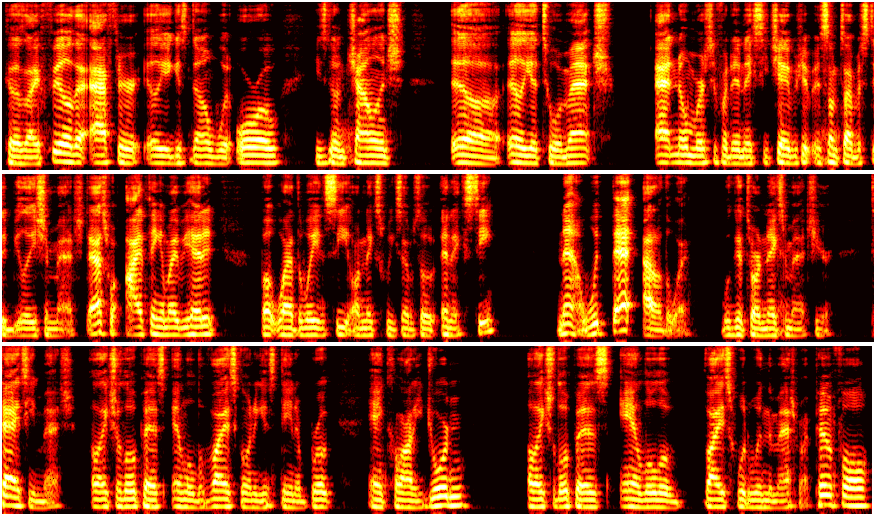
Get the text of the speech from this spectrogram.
because I feel that after Ilya gets done with Oro, he's going to challenge uh, Ilya to a match at No Mercy for the NXT Championship in some type of stipulation match. That's where I think it might be headed, but we'll have to wait and see on next week's episode of NXT. Now, with that out of the way, we'll get to our next match here. Tag team match. Elektra Lopez and Lola Vice going against Dana Brooke and Kelani Jordan. Elektra Lopez and Lola Vice would win the match by pinfall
